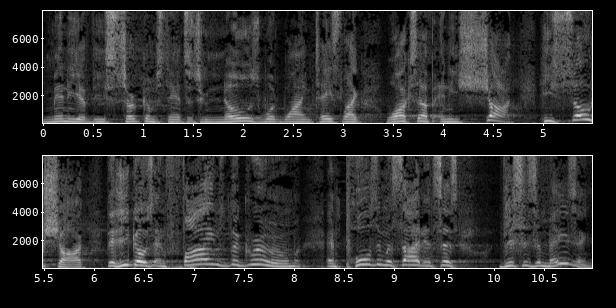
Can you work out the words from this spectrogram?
many of these circumstances, who knows what wine tastes like, walks up and he's shocked. He's so shocked that he goes and finds the groom and pulls him aside and says, This is amazing.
